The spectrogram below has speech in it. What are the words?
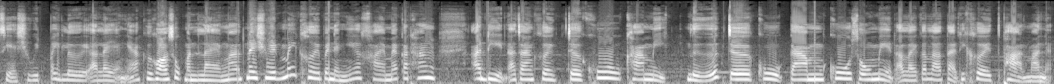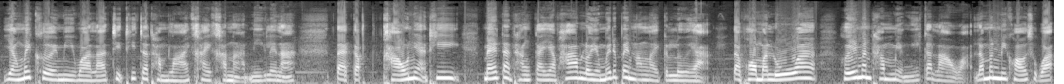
เสียชีวิตไปเลยอะไรอย่างเงี้ยคือความสึกมันแรงมากในชีวิตไม่เคยเป็นอย่างนี้กับใครแม้กระทั่งอดีตอาจารย์เคยเจอคู่คามิก หรือเจอคู่กรรม คู่โซเมตอะไรก็แล้ว แต่ที่เคยผ่านมาเนี่ยยังไม่เคยมีวาระจิตที่จะทำร้ายใครขนาดนี้เลยนะ แต่กับเขาเนี่ยที่แม้แต่ทางกายภาพเรายังไม่ได้เป็นอะไรกันเลยอะแต่พอมารู้ว่าเฮ้ยมันทำอย่างนี้กับเราอะแล้วมันมีความรู้สึกว่า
